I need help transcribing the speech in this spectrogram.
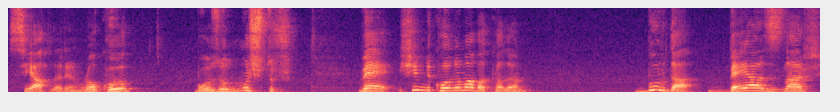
siyahların roku bozulmuştur. Ve şimdi konuma bakalım. Burada beyazlar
